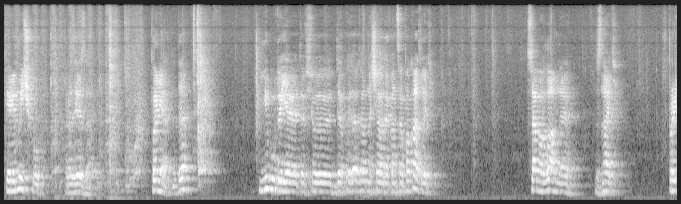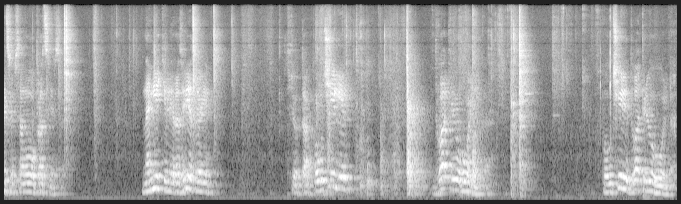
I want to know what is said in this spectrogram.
перемычку разрезаю. Понятно, да? Не буду я это все от начала до конца показывать. Самое главное знать принцип самого процесса наметили, разрезали. Все, так, получили два треугольника. Получили два треугольника.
